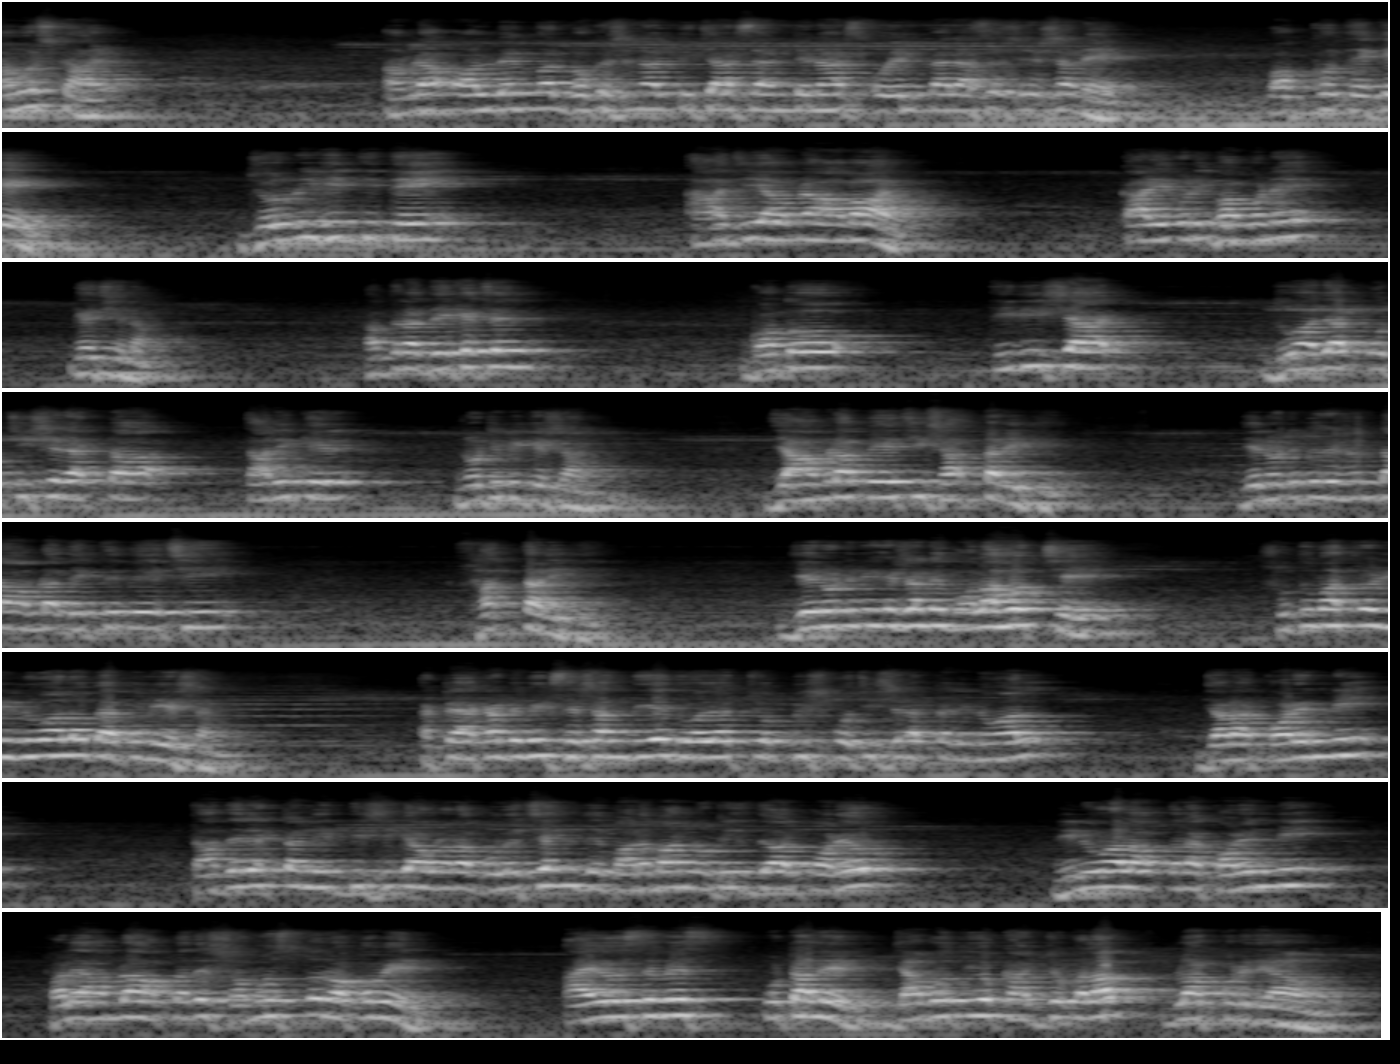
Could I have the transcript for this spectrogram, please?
নমস্কার। আমরা all Bengal vocational teachers and trainers welfare অ্যাসোসিয়েশনের পক্ষ থেকে জরুরি ভিত্তিতে আজই আমরা আবার কারিগরি ভবনে গেছিলাম। আপনারা দেখেছেন, গত তিরিশ এক দু হাজার পঁচিশের একটা তারিখের নোটিফিকেশান যা আমরা পেয়েছি সাত তারিখে। যে নোটিফিকেশনটা আমরা দেখতে পেয়েছি সাত তারিখে। যে নোটিফিকেশানে বলা হচ্ছে, শুধুমাত্র রিনিউয়াল অফ অ্যাপ্লিকেশান একটা একাডেমিক সেশন দিয়ে দু হাজার চব্বিশ পঁচিশের একটা রিনিউয়াল যারা করেননি, তাদের একটা নির্দেশিকা ওনারা বলেছেন যে বারবার নোটিশ দেওয়ার পরেও রিনিউয়াল আপনারা করেননি। ফলে আমরা আপনাদের সমস্ত রকমের আইওএসএমএস পোর্টালের যাবতীয় কার্যকলাপ ব্লক করে দেওয়া হলো।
